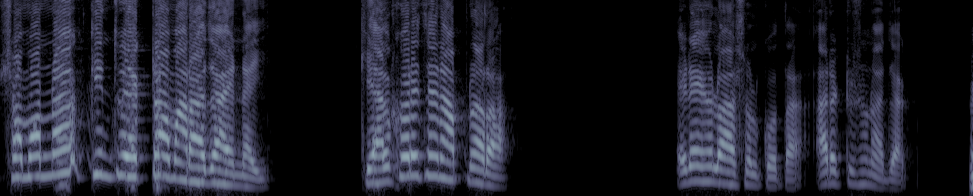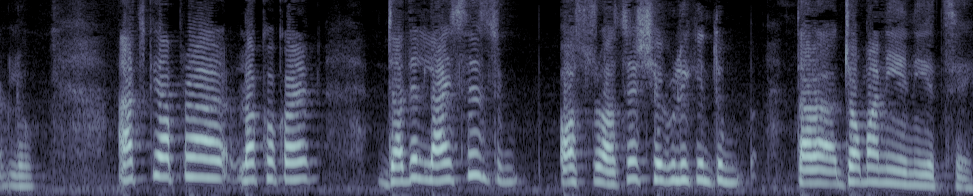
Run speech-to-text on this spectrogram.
সমন্বয়ক কিন্তু একটা মারা যায় নাই। খেয়াল করেছেন আপনারা? এটাই হলো আসল কথা। আর একটু শোনা যাক। আজকে আপনারা লক্ষ্য করেন, যাদের লাইসেন্স অস্ত্র আছে, সেগুলি কিন্তু তারা জমা নিয়ে নিয়েছে।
